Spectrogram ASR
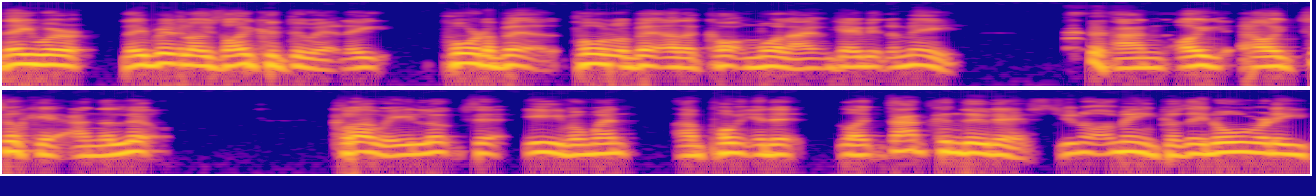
they were they realized I could do it. They poured a bit poured a bit of the cotton wool out and gave it to me, and I I took it. And the little Chloe looked at Eve and went and pointed it like, "Dad can do this." Do you know what I mean? Because they'd already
